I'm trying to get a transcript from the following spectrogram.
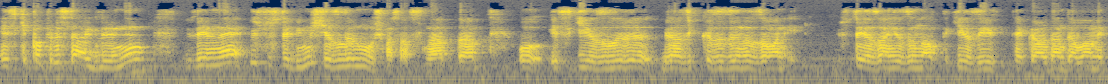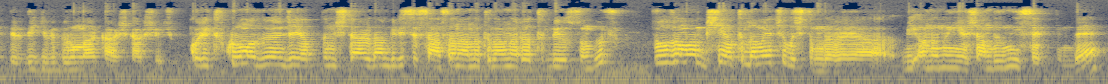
eski papyrus dergilerinin üzerine üst üste binmiş yazıların oluşması aslında. Hatta o eski yazıları birazcık kazıdığınız zaman üstte yazan yazının alttaki yazıyı tekrardan devam ettirdiği gibi durumlar karşı karşıya çıkıyor. Kolektif kurulmadan önce yaptığım işlerden birisi sen sana anlatılanları hatırlıyorsundur. Çoğu zaman bir şey hatırlamaya çalıştığımda veya bir anının yaşandığını hissettiğimde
